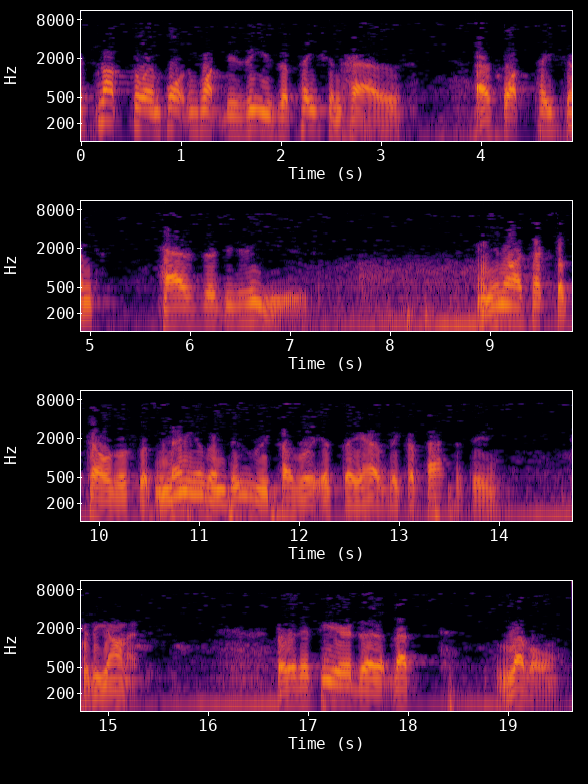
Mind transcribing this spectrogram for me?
it's not so important what disease the patient has as what patient has the disease. And you know, our textbook tells us that many of them do recover if they have the capacity to be honest. But it appeared that at that level,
